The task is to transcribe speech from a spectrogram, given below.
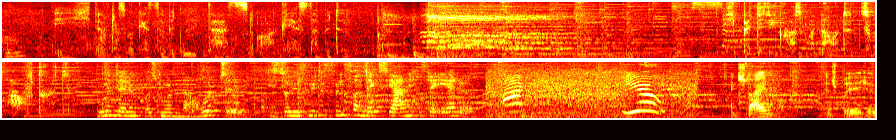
Achtung, ich darf das Orchester bitten. Das Orchester bitte. Ich bitte die Kosmonautin zum Auftritt. Du und deine Kosmonautin. Die ist doch gefühlte fünf von sechs Jahren nicht auf der Erde. Ein Steinbock entspräche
